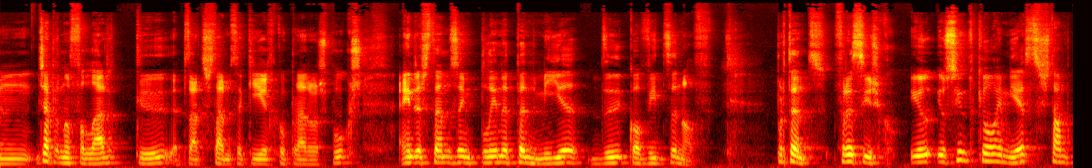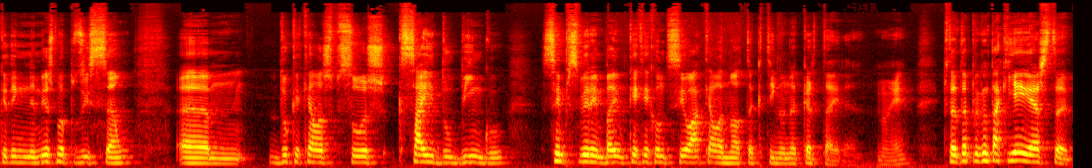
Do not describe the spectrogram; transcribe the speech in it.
Um, já para não falar que, apesar de estarmos aqui a recuperar aos poucos, ainda estamos em plena pandemia de Covid-19. Portanto, Francisco, eu, eu, sinto que a OMS está um bocadinho na mesma posição um, do que aquelas pessoas que saem do bingo sem perceberem bem o que é que aconteceu àquela nota que tinham na carteira não é? Portanto, a pergunta aqui é esta:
